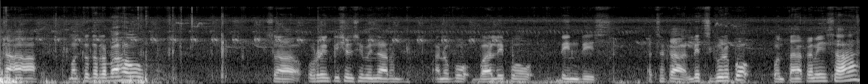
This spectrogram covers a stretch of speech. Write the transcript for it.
na magtatrabaho sa orientation seminar ano po bali po 10 days at saka let's go na po. Punta na kami sa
